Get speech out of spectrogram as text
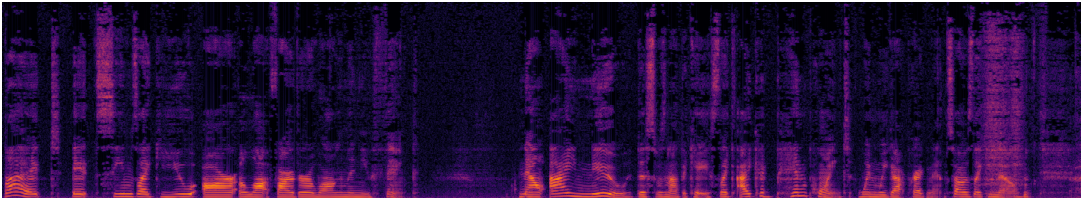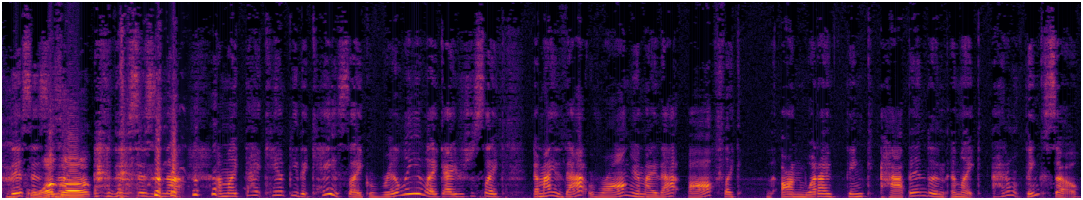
but it seems like you are a lot farther along than you think. Now, I knew this was not the case. Like, I could pinpoint when we got pregnant. So I was like, no, this is What's not, up? this is not, I'm like, that can't be the case. Like, really? Like, I was just like, am I that wrong? Am I that off? Like, on what I think happened? And, and like, I don't think so.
